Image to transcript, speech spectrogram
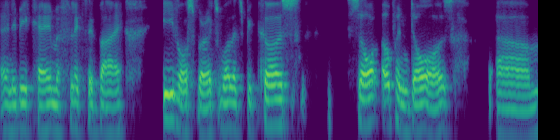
and he became afflicted by evil spirits? Well, it's because Saul opened doors um,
